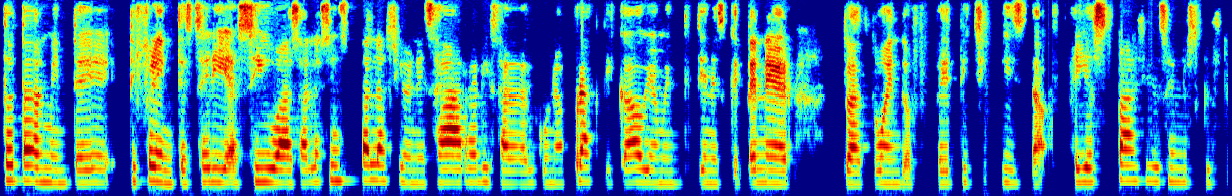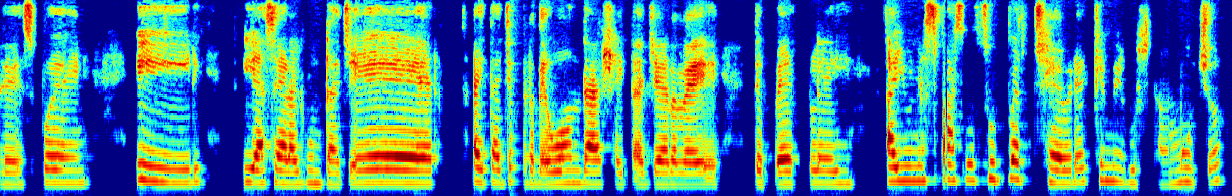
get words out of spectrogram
totalmente diferente sería si vas a las instalaciones a realizar alguna práctica, obviamente tienes que tener tu atuendo fetichista. Hay espacios en los que ustedes pueden ir y hacer algún taller. Hay taller de bondage, hay taller de, de play. Hay un espacio súper chévere que me gusta mucho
